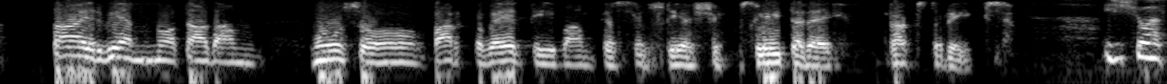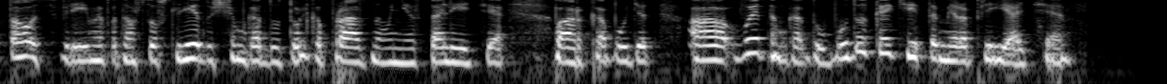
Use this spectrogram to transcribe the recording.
Tā ir viena no tādām mūsu parka vērtībām, kas ir tieši slīterei raksturīgs. еще осталось время, потому что в следующем году только празднование столетия парка будет. А в этом году будут какие-то мероприятия?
